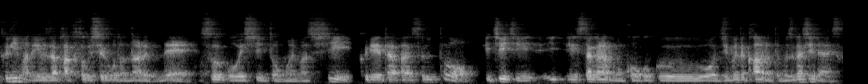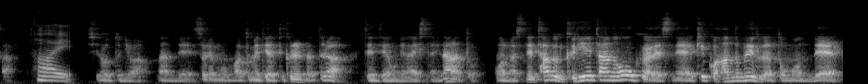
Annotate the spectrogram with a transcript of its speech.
クリーマーのユーザー獲得してることになるんで、すごく美味しいと思いますし、クリエイターからすると、いちいちインスタグラムの広告を自分で買うのって難しいじゃないですか。はい。素人には。なんで、それもまとめてやってくれるんだったら、全然お願いしたいなと思います。で、多分クリエイターの多くがですね、結構ハンドメイドだと思うんで、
